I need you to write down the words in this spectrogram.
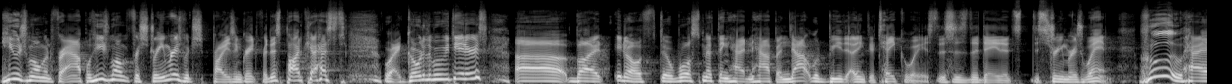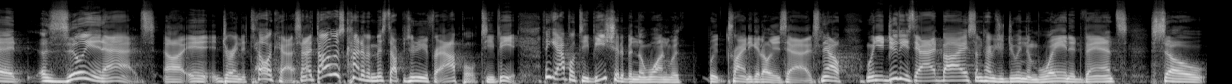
huge moment for Apple, huge moment for streamers, which probably isn't great for this podcast where I go to the movie theaters. Uh, but you know, if the Will Smith thing hadn't happened, that would be, I think, the takeaways. This is the day that the streamers win. Hulu had a zillion ads uh, in, during the telecast, and I thought it was kind of a missed opportunity for Apple TV. I think Apple TV should have been the one with with trying to get all these ads. Now, when you do these ad buys, sometimes you're doing them way in advance, so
